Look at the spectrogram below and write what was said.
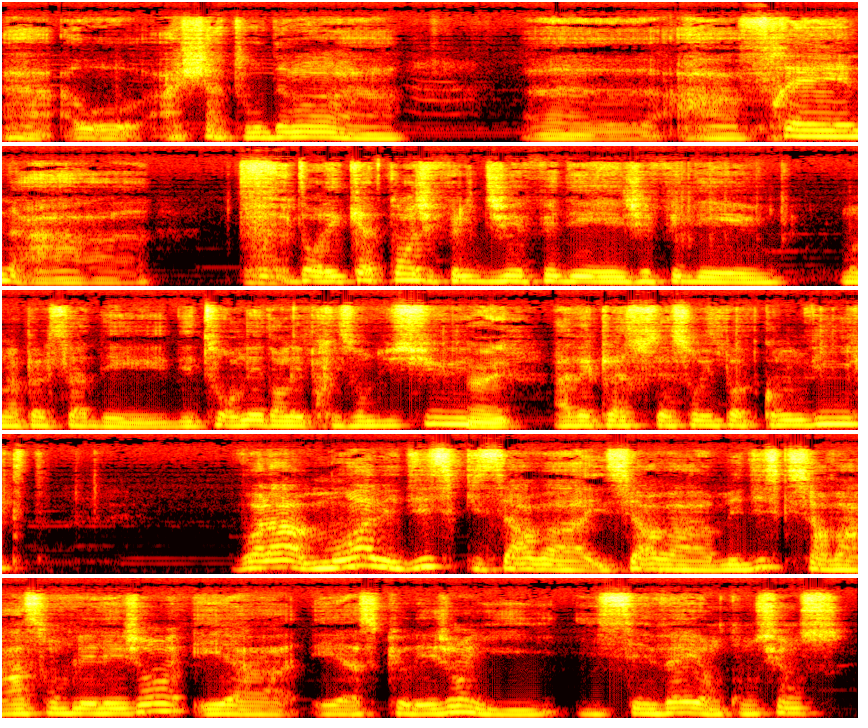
à, au- à Châteaudun, à, euh, à Fresnes, à pff, dans les quatre coins, j'ai fait, j'ai fait des, j'ai fait des, on appelle ça des, des tournées dans les prisons du Sud avec l'association Hip Hop Convict. Voilà, moi, les disques, ils servent à, ils servent à, mes disques, servent à rassembler les gens et à, et à ce que les gens, ils, ils s'éveillent en conscience.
